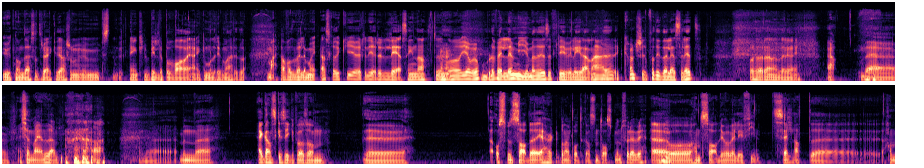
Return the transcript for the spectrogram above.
utenom det så tror jeg ikke de har så mye bilde på hva jeg egentlig må drive med her. Nei. Jeg har fått veldig mange Jeg skal du ikke gjøre, gjøre lesing, da? Du, nå jobber du veldig mye med disse frivillige greiene. her. Kanskje på tide å lese litt? Få høre en del ganger. Ja, det, jeg kjenner meg igjen i den. Ja. Men, eh, men eh, jeg er ganske sikker på sånn eh, Åsmund sa det, Jeg hørte på den podkasten til Åsmund for øvrig, mm. og han sa det jo veldig fint selv, at uh, han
